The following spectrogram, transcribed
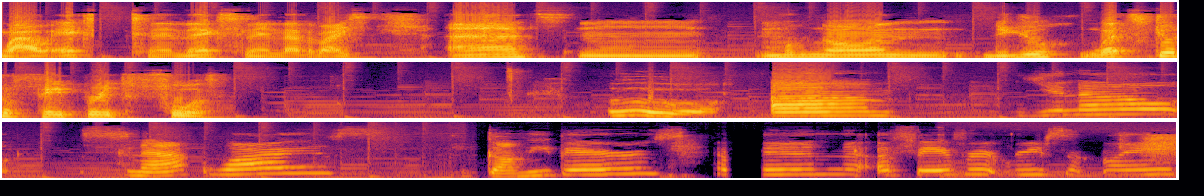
Wow, excellent, excellent advice. And mm, moving on, do you? What's your favorite food? Ooh, um, you know, snack wise, gummy bears have been a favorite recently.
